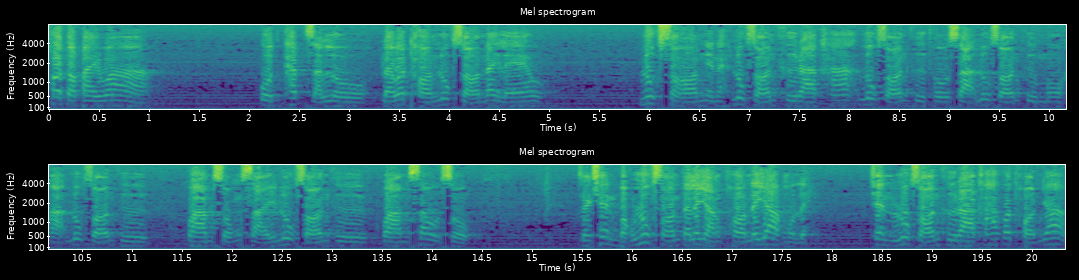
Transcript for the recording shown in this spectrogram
ข้อต่อไปว่าอุดทัศสโล แปลว่าถอนลูกศรได้แล้ว ลูกศรเนี่ยนะลูกศรคือราคะ ลูกศรคือโทสะลูกศรคือโมหะ ลูกศรคือความสงสัย ลูกศรคือความเศร้าโศกอย่างเช่น บอกลูกศรแต่ละอย่างถอนได้ยากหมดเลย เช่น ลูกศรคือราคะก็ถอนยาก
